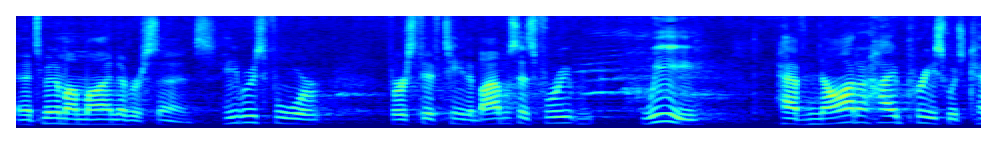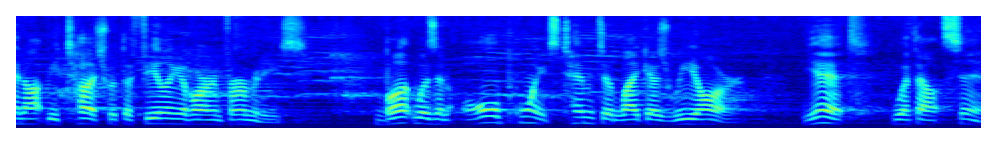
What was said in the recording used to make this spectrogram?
and it's been in my mind ever since. Hebrews 4, Verse 15, the Bible says, For we have not a high priest which cannot be touched with the feeling of our infirmities, but was in all points tempted like as we are, yet without sin.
